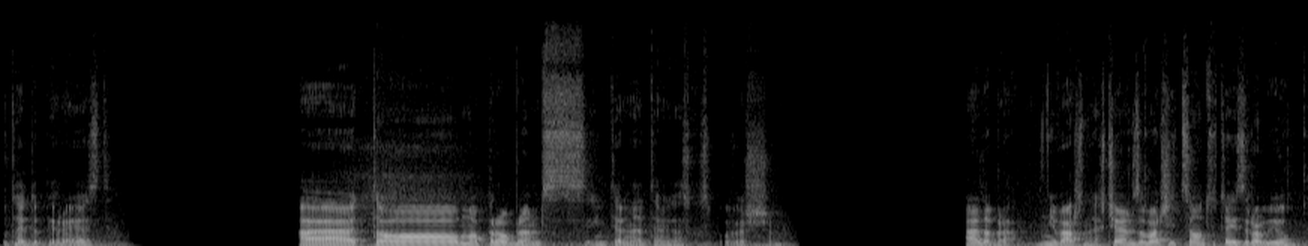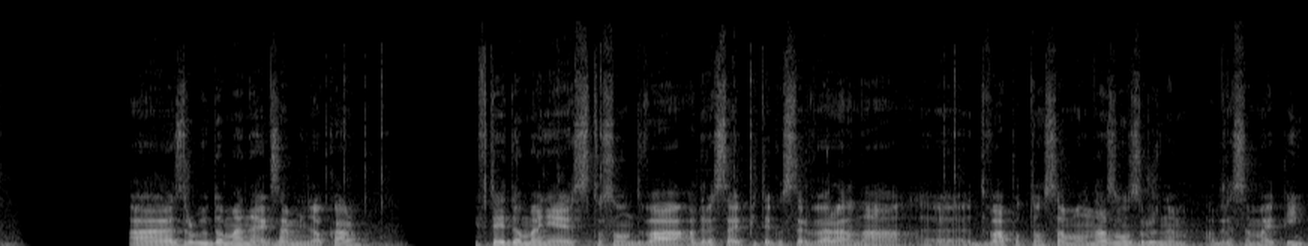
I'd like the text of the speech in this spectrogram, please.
tutaj dopiero jest, to ma problem z internetem w związku z powyższym. Ale dobra, nieważne. Chciałem zobaczyć, co on tutaj zrobił. E, zrobił domenę egzamin local i w tej domenie jest, to są dwa adresy IP tego serwera na e, dwa pod tą samą nazwą z różnym adresem IP.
